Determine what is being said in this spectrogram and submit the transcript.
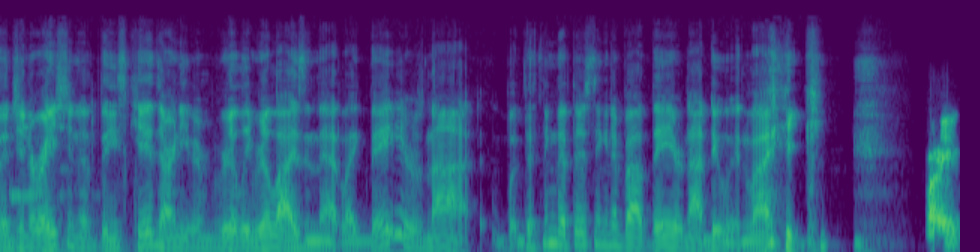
the generation of these kids aren't even really realizing that, like, they are not, but the thing that they're thinking about, they are not doing. Like, Right.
